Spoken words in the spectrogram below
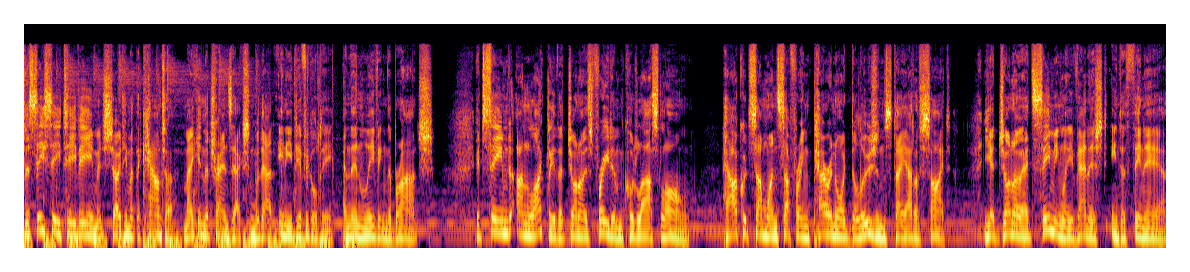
The CCTV image showed him at the counter, making the transaction without any difficulty, and then leaving the branch. It seemed unlikely that Jono's freedom could last long. How could someone suffering paranoid delusions stay out of sight? Yet Jono had seemingly vanished into thin air.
